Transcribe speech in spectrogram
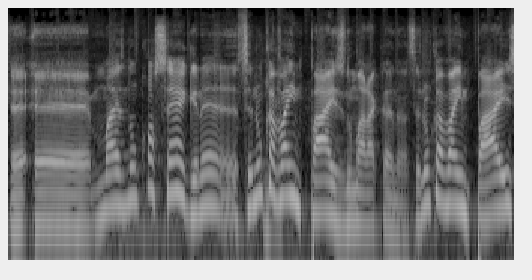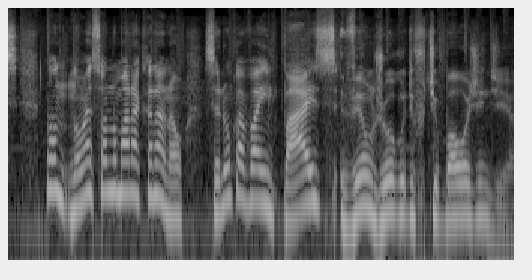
É, é, mas não consegue, né? Você nunca vai em paz no Maracanã. Você nunca vai em paz. Não, não é só no Maracanã, não. Você nunca vai em paz ver um jogo de futebol hoje em dia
